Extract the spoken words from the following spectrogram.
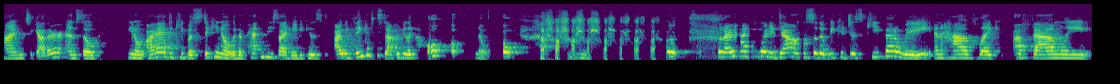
time together. And so, you know, I had to keep a sticky note with a pen beside me because I would think of stuff and be like, oh, oh no, oh. but, but I had to write it down so that we could just keep that away and have like a family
